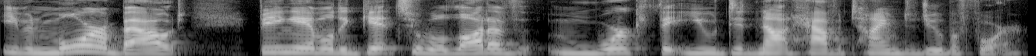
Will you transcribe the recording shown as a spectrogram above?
even more about being able to get to a lot of work that you did not have time to do before.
